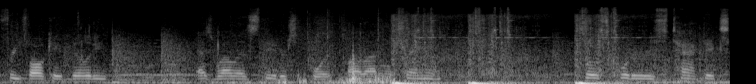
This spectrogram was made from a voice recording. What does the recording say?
free fall capability as well as theater support, bilateral training. close quarters tactics.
